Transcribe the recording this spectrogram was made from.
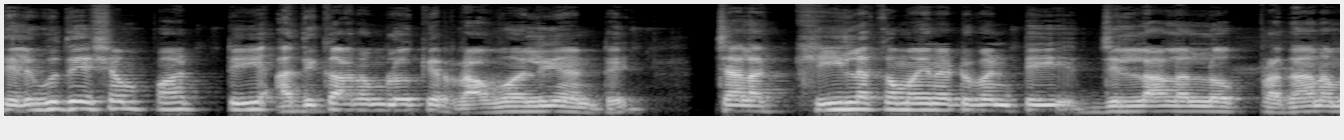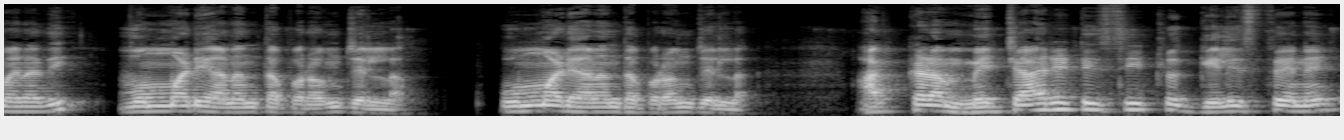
తెలుగుదేశం పార్టీ అధికారంలోకి రావాలి అంటే చాలా కీలకమైనటువంటి జిల్లాలలో ప్రధానమైనది ఉమ్మడి అనంతపురం జిల్లా. ఉమ్మడి అనంతపురం జిల్లా. అక్కడ మెజారిటీ సీట్లు గెలిస్తేనే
